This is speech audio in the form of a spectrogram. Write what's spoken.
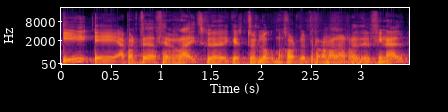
y, eh, aparte de hacer raids, que esto es lo mejor del programa, la raid del final,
